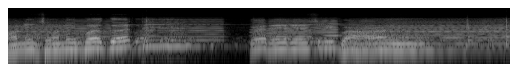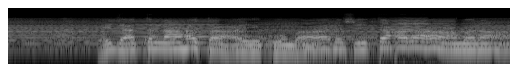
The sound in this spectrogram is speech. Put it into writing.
છોની છોની ભગતિ કરે રે શ્રીબાઈ. એ જાતના હતા એ કુંભાર સીતારામ રામ.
